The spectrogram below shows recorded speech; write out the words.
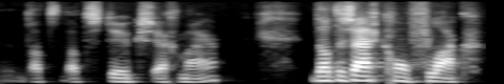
dat, dat stuk, zeg maar. Dat is eigenlijk gewoon vlak.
